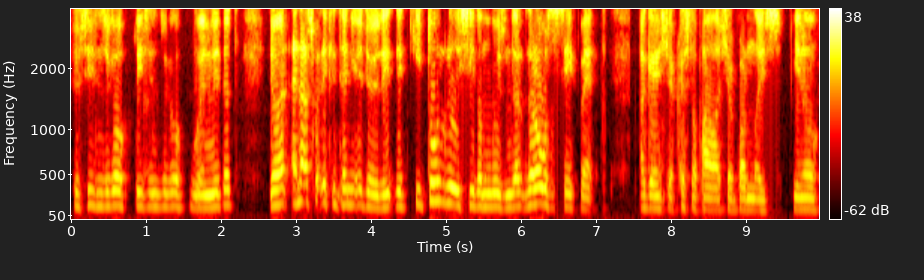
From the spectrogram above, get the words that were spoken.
two seasons ago, three seasons ago when they did. You know, and, and that's what they continue to do. They, they, you don't really see them losing. They're, they're always a safe bet against your Crystal Palace, your Burnleys. You know,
